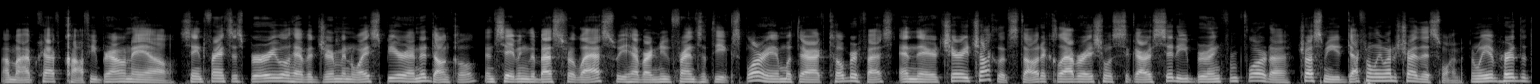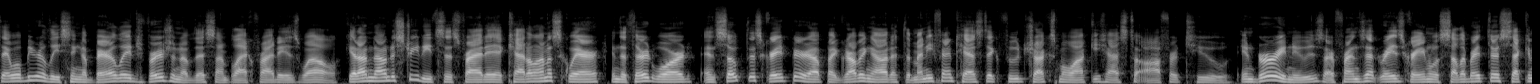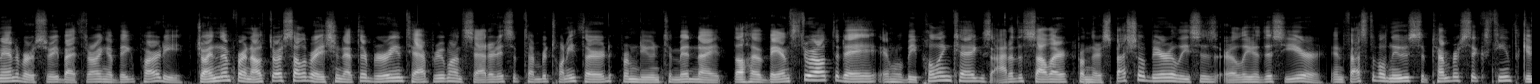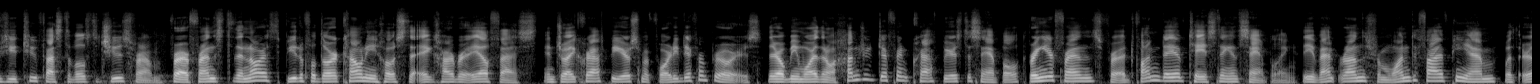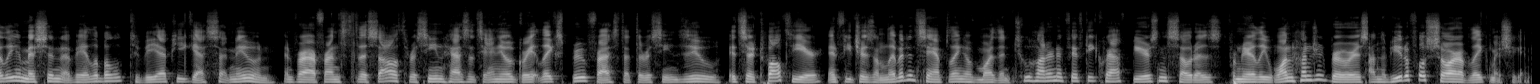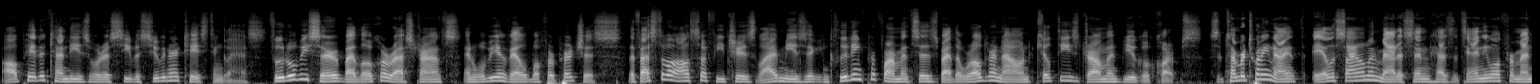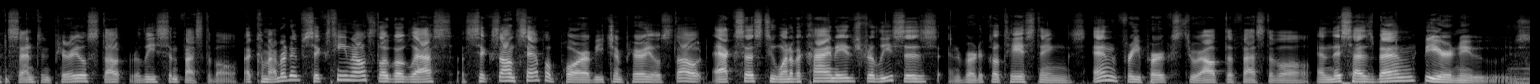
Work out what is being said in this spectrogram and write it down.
a Mobcraft coffee brown ale. St. Francis Brewery will have a German Weissbier and a Dunkel. And saving the best for last, we have our new friends at the Explorium with their Oktoberfest and their Cherry Chocolate Stout, a collaboration with Cigar City Brewing from Florida. Trust me, you definitely want to try this one. And we have heard that they will be releasing a barrel aged version of this on Black Friday as well. Get on down to Street Eats this Friday at Catalano Square in the 3rd Ward and soak this great beer up by grubbing out at the many fantastic food trucks Milwaukee has to offer too. In brewery news, our friends at Raised Grain will celebrate their second anniversary by throwing a big party. Join them for an outdoor celebration at their brewery and tap room on Saturday, September 23rd from noon to midnight. They'll have bands throughout the day and will be pulling kegs out of the cellar from their special beer releases earlier this year. In festival news, September 16th gives you two festivals to choose from. For our friends to the north, beautiful Door County hosts the Egg Harbor Ale Fest. Enjoy craft beers from 40 different brewers. There will be more than 100 different craft beers to sample. Bring your friends for a fun day of tasting and sampling. The event runs from 1 to 5 p.m. with early admission available to VIP guests at noon. And for our friends to the south, Racine has its annual Great Lakes Brew Fest at the Racine Zoo. It's their 12th year and features unlimited sampling of more than 250 craft beers and sodas from nearly 100 brewers on the beautiful shore of Lake Michigan. All paid attendees will receive a souvenir tasting glass. Food will be served by local restaurants and will be available for purchase. The festival also features live music, including performances by the world renowned Kilties Drum and Bugle Corps. September 29th, Ale Asylum in Madison has its annual Ferment Ascent Imperial Stout release and festival. A commemorative 16 ounce logo glass, a 6 ounce sample pour of each Imperial Stout, access to one of a kind aged releases and vertical tastings, and free perks throughout the festival. And this has been Beer News.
